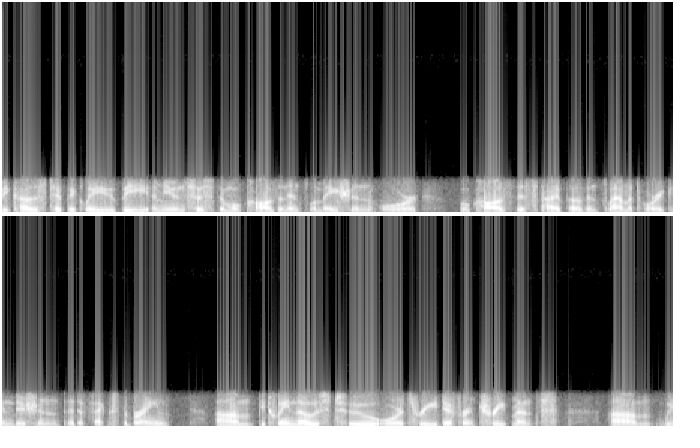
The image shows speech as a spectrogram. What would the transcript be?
because typically the immune system will cause an inflammation or will cause this type of inflammatory condition that affects the brain. Um, between those two or three different treatments, um, we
